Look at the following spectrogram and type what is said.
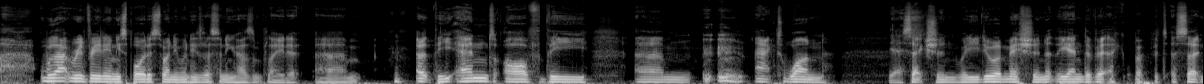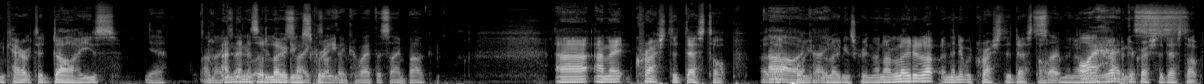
without revealing any spoilers to anyone who's listening who hasn't played it, um, at the end of the um, Act One Yes. section, when you do a mission, at the end of it, a, a certain character dies. Yeah. I know And then there's a what you're gonna loading say, 'cause I think I've had the same bug. Uh, and it crashed the desktop at that Oh, point, okay. the loading screen. Then I loaded up, and then it would crash the desktop, So and then I I up, had and it the crashed the desktop.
